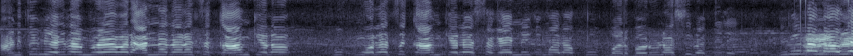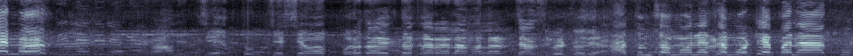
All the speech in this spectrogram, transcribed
आणि तुम्ही एकदम वेळेवर अन्नदानाचं काम केलं खूप मोलाचं काम केलं. सगळ्यांनी तुम्हाला खूप भरभरून आशीर्वाद दिले. दिले ना आमचे तुमची सेवा परत एकदा करायला आम्हाला चान्स भेटू द्या. हा तुमचा मोन्याचा मोठेपणा. खूप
